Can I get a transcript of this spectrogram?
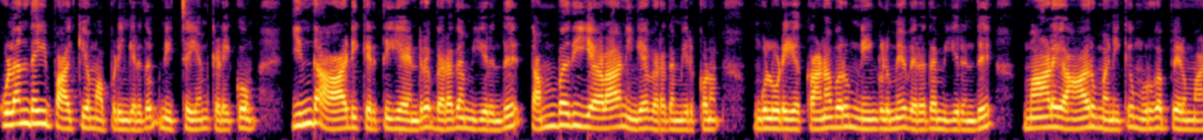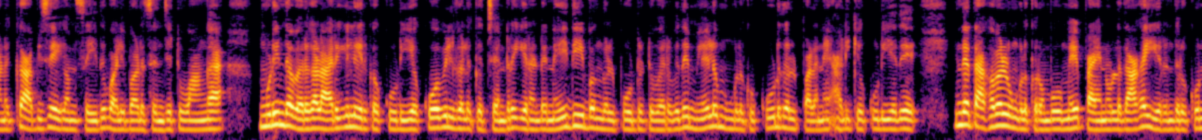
குழந்தை பாக்கியம் அப்படிங்கிறதும் நிச்சயம் கிடைக்கும். இந்த ஆடி கிருத்திகை அன்று விரதம் இருந்து தம்பதிகளா நீங்க விரதம் இருக்கணும். உங்களுடைய கணவரும் நீங்களுமே விரதம் இருந்து மாலை ஆறு மணிக்கு முருகப்பெருமானுக்கு அபிஷேகம் செய்து வழிபாடு செஞ்சுட்டு வாங்க. முடிந்தவர்கள் அருகில் இருக்கக்கூடிய கோவில்களுக்கு சென்று இரண்டு நெய் தீபங்கள் போட்டுட்டு வருவது மேலும் உங்களுக்கு கூடுதல் பலனை அளிக்கக்கூடியது. இந்த தகவல் உங்களுக்கு ரொம்பவுமே பயனுள்ளதாக இருந்திருக்கும்.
